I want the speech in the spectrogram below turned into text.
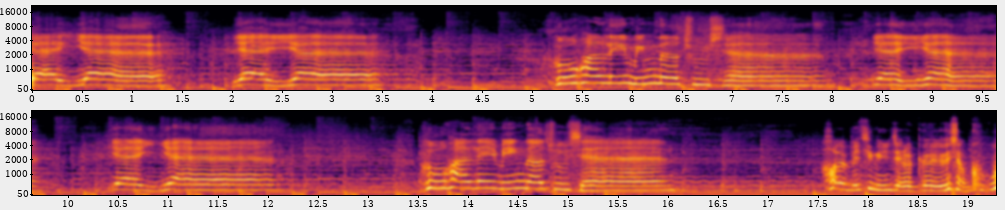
耶耶耶耶！呼唤黎明的出现，耶耶耶耶！呼唤黎明的出现。好久没听林俊杰的歌，有点想哭。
